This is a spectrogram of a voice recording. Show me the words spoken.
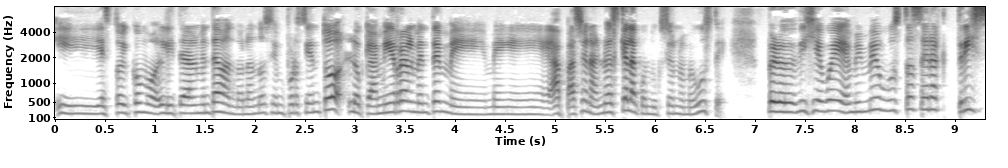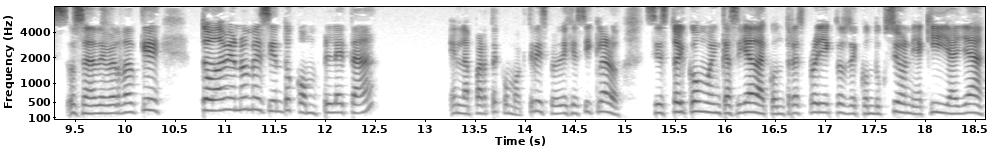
y estoy como literalmente abandonando 100% lo que a mí realmente me, me apasiona. No es que la conducción no me guste, pero dije, güey, a mí me gusta ser actriz. O sea, de verdad que todavía no me siento completa en la parte como actriz, pero dije, sí, claro, si estoy como encasillada con tres proyectos de conducción y aquí y allá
